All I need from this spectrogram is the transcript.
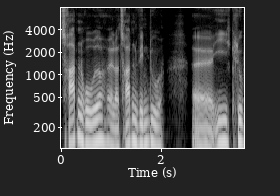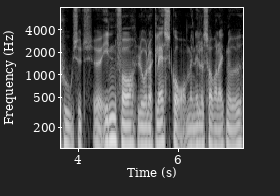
13 ruder, eller 13 vinduer, øh, i klubhuset. Øh, indenfor lå der glasgård, men ellers så var der ikke noget,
